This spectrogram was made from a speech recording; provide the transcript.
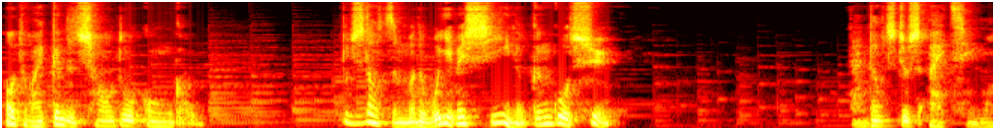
后头还跟着超多公狗。不知道怎么的，我也被吸引了，跟过去。难道这就是爱情吗？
